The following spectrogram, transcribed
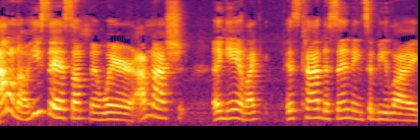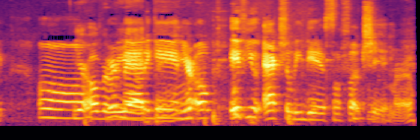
I don't know. He said something where I'm not sh- again like it's condescending to be like, "Oh, You're You're mad again. You're o-. if you actually did some fuck shit. Bro.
